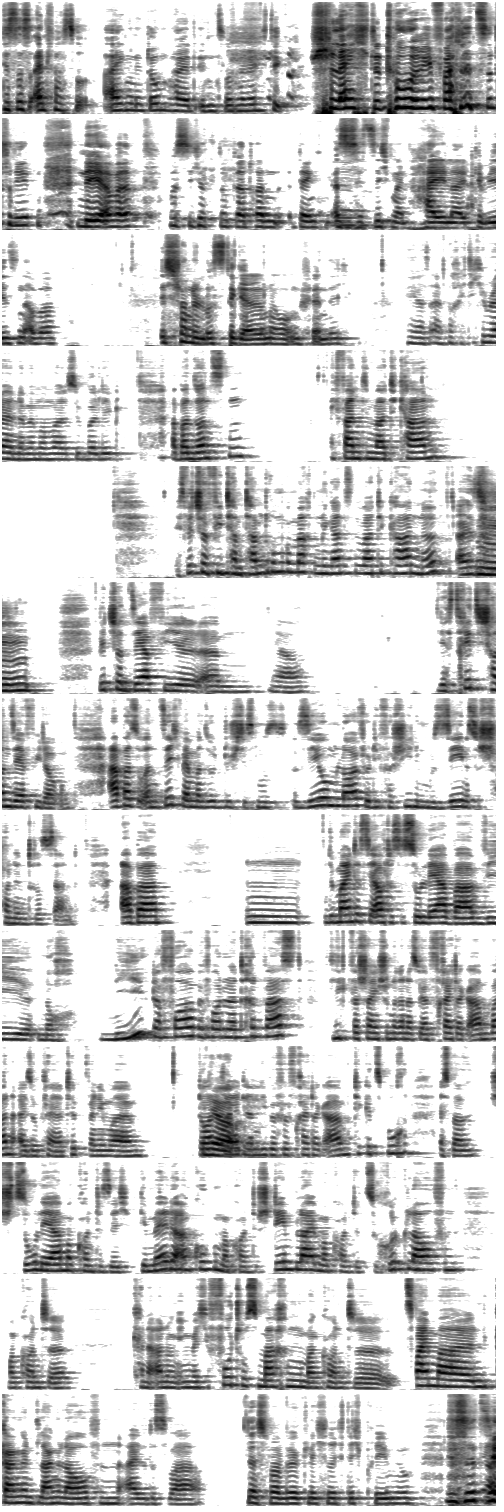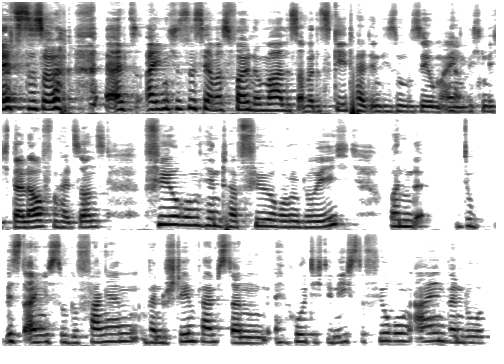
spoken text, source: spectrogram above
Das ist einfach so eigene Dummheit, in so eine richtig schlechte Touri-Falle zu treten. Nee, aber musste ich jetzt nur gerade dran denken. Also, es ist jetzt nicht mein Highlight gewesen, aber ist schon eine lustige Erinnerung, finde ich. Ja, ist einfach richtig random, wenn man mal das überlegt. Aber ansonsten, ich fand den Vatikan. Es wird schon viel Tamtam -Tam drum gemacht um den ganzen Vatikan, ne? Also mhm. wird schon sehr viel, ähm, ja. Es dreht sich schon sehr viel darum. Aber so an sich, wenn man so durch das Museum läuft oder die verschiedenen Museen, ist es schon interessant. Aber mh, mm, du meintest ja auch, dass es so leer war wie noch nie davor, bevor du da drin warst liegt wahrscheinlich schon daran, dass wir halt Freitagabend waren. Also kleiner Tipp, wenn ihr mal dort ja. seid, dann lieber für Freitagabend Tickets buchen. Es war so leer, man konnte sich Gemälde angucken, man konnte stehen bleiben, man konnte zurücklaufen, man konnte, keine Ahnung, irgendwelche Fotos machen, man konnte zweimal einen Gang entlang laufen. Also das war das war wirklich richtig Premium. Das erzählst ja. du so, als eigentlich ist es ja was voll Normales, aber das geht halt in diesem Museum eigentlich ja. nicht. Da laufen halt sonst Führung hinter Führung durch und du bist eigentlich so gefangen. Wenn du stehen bleibst, dann holt dich die nächste Führung ein. Wenn du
